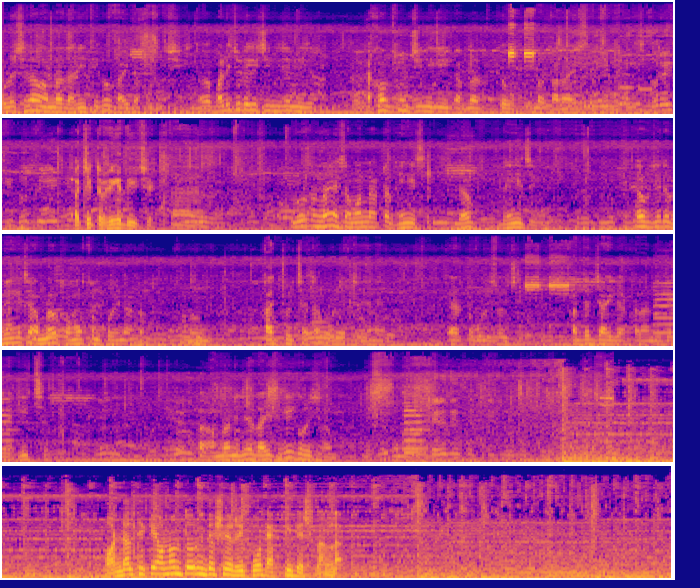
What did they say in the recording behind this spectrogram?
বলেছিলাম আমরা দাঁড়িয়ে থেকেও গাড়িটা করেছি। এবার বাড়ি চলে গেছি নিজের নিজের। এখন শুনছি নাকি আপনার কেউ বা কারা এসে দিয়েছে পাঁচিরটা ভেঙে দিয়েছে। হ্যাঁ পুরোটা নয় সামান্য একটা ভেঙেছে। যাই হোক ভেঙেছে কিন্তু। যাই হোক যেটা ভেঙেছে আমরাও সমর্থন করি না। একটা কাজ চলছে একটা প্রজেক্টের এখানে একটা পুলিশ হয়েছে। তাদের জায়গা তারা নিজেরা দিচ্ছে। আমরা নিজের দায়ী থেকেই করেছিলাম। পন্ডাল থেকে অনন্ত উদাসের রিপোর্ট অ্যাক্টিভেস্ট বাংলা।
